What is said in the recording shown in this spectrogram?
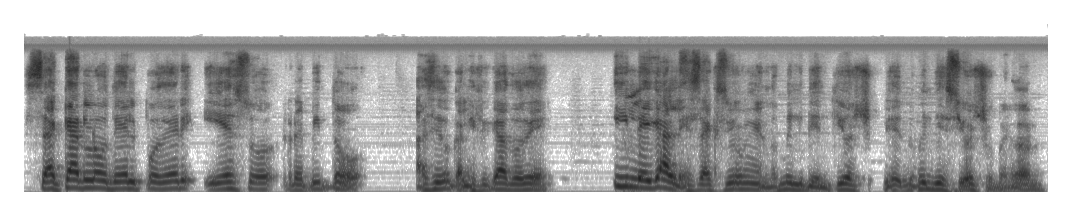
sacarlo del poder y eso, repito, ha sido calificado de ilegal esa acción en el 2028, 2018. Perdón.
